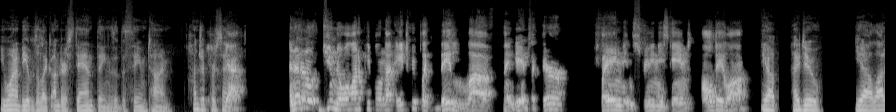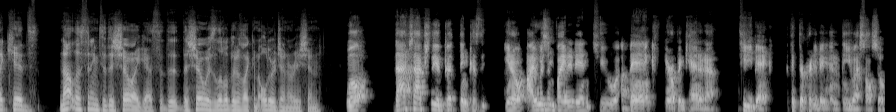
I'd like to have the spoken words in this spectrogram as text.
You want to be able to like understand things at the same time. 100%. Yeah. And I don't know, do you know a lot of people in that age group? Like they love playing games. Like they're playing and streaming these games all day long. Yeah, I do. Yeah, a lot of kids not listening to the show, I guess. The the show is a little bit of like an older generation. Well, that's actually a good thing because you know, I was invited into a bank here up in Canada, TD Bank. I think they're pretty big in the US also.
